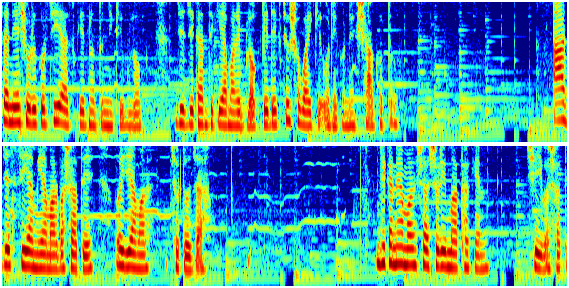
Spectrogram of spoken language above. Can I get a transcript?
জানিয়ে শুরু করছি আজকের নতুন একটি ব্লগ। যে যেখান থেকে আমার এই ব্লগটি দেখছ, সবাইকে অনেক অনেক স্বাগত। আজ এসছি আমি আমার বাসাতে, ওই যে আমার ছোট যা। যেখানে আমার শাশুড়ি মা থাকেন। সেই বাসাতে।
